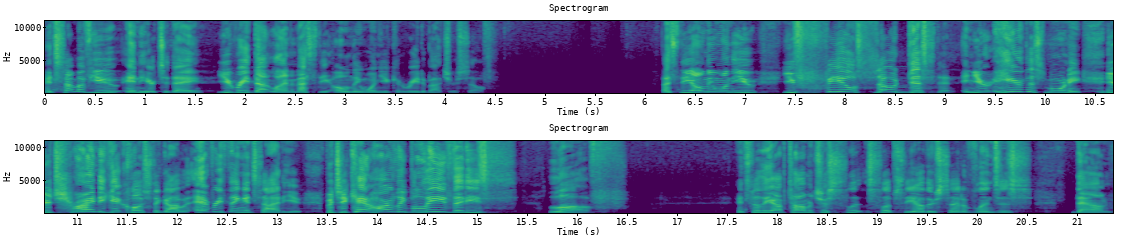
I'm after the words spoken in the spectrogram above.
And some of you in here today, you read that line, and that's the only one you can read about yourself. That's the only one that you, you feel so distant. And you're here this morning, you're trying to get close to God with everything inside of you, but you can't hardly believe that He's love. And so the optometrist slips the other set of lenses down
